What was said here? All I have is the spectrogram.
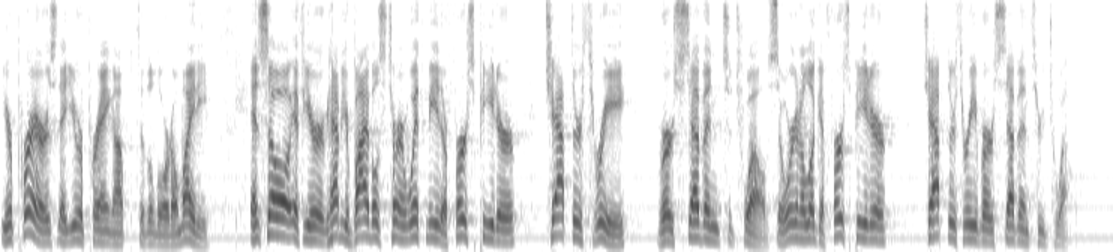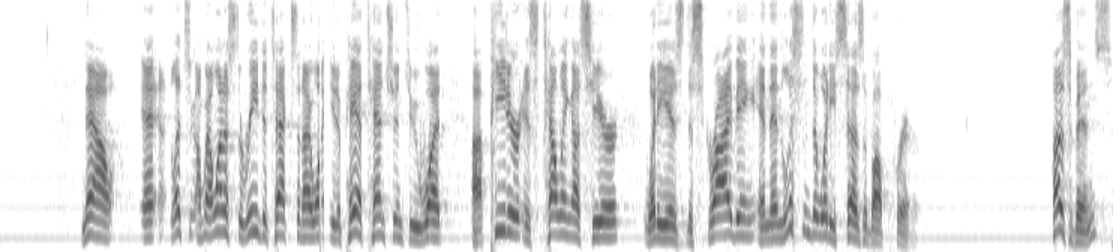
your prayers that you are praying up to the Lord Almighty. And so if you have your Bibles, turn with me to 1 Peter chapter 3, verse 7 to 12. So we're going to look at 1 Peter chapter 3, verse 7 through 12. Now, uh, let's, I want us to read the text, and I want you to pay attention to what uh, Peter is telling us here, what he is describing, and then listen to what he says about prayer. Husbands,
